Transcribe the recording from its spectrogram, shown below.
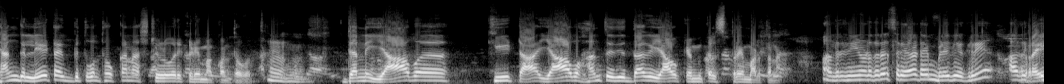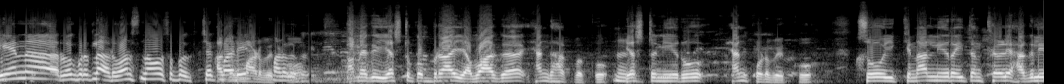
ಹೆಂಗೆ ಲೇಟಾಗಿ ಬಿತ್ಕೊಂತ ಹೋಗ್ಕಾನ ಅಷ್ಟು ಇಳುವರಿ ಕಡಿಮೆ ಹಾಕೊಂತ ಹೋಗುತ್ತೆ. ದೆನ್ ಯಾವ ಕೀಟ ಯಾವ ಹಂತದಿದ್ದಾಗ ಯಾವ ಕೆಮಿಕಲ್ ಸ್ಪ್ರೇ ಮಾಡ್ತಾನೆ? ಅಂದ್ರೆ ನೀವ್ ನೋಡಿದ್ರೆ ಸರಿಯಾದ ಟೈಮ್ ಬೆಳಿಬೇಕ್ರಿ. ಅದಕ್ಕೆ ಏನ್ ರೋಗ ಬರುತ್ತಲ್ಲ ಅಡ್ವಾನ್ಸ್ ನಾವು ಸ್ವಲ್ಪ ಚೆಕ್ ಮಾಡಿ ಮಾಡಬೇಕು. ಆಮ್ಯಾಗ ಎಷ್ಟು ಗೊಬ್ಬರ ಯಾವಾಗ ಹೆಂಗ್ ಹಾಕ್ಬೇಕು ಎಷ್ಟು ನೀರು ಹೆಂಗ್ ಕೊಡಬೇಕು. ಸೊ ಈ ಕಿನಾಲ್ ನೀರ್ ಐತೆ ಅಂತ ಹೇಳಿ ಹಗಲಿ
